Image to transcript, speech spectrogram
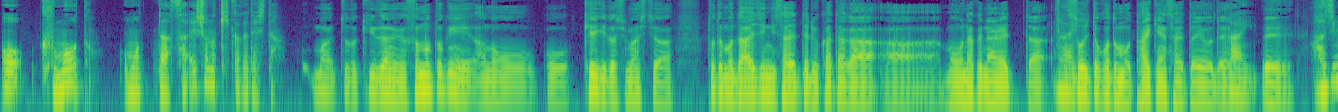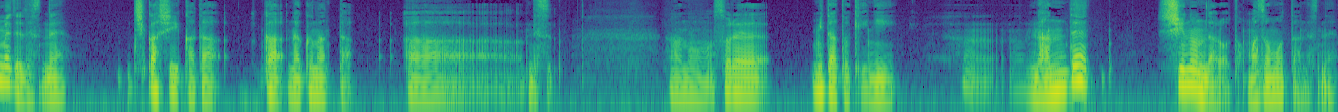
を組もうと思った最初のきっかけでした。まあ、ちょっと聞いたんだけど、その時に、あの、こう、契機としましては、とても大事にされてる方が、あもうお亡くなられた、はい、そういったことも体験されたようで、はい、ええ、初めてですね、近しい方が亡くなった、あです。あの、それ見たときに、うんなんで死ぬんだろうと、まず思ったんですね。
